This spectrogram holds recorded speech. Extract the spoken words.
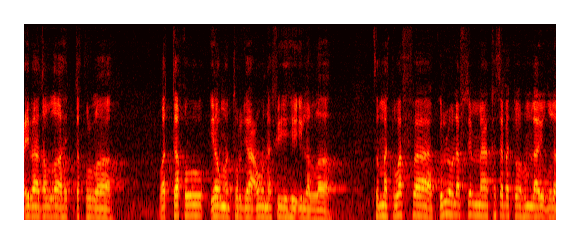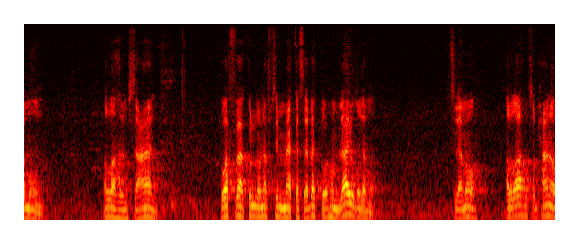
عباد الله اتقوا الله واتقوا يوما ترجعون فيه إلى الله. ثم توفى كل نفس ما كسبت وهم لا يظلمون. الله المستعان. توفى كل نفس ما كسبت وهم لا يظلمون. اسلموا الله سبحانه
